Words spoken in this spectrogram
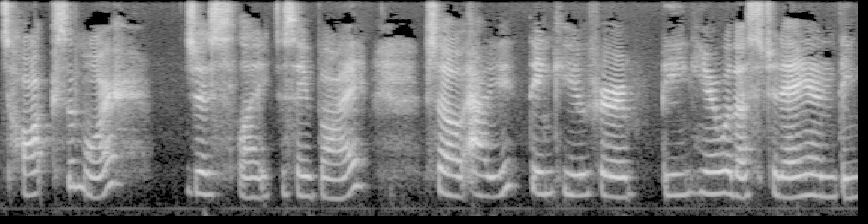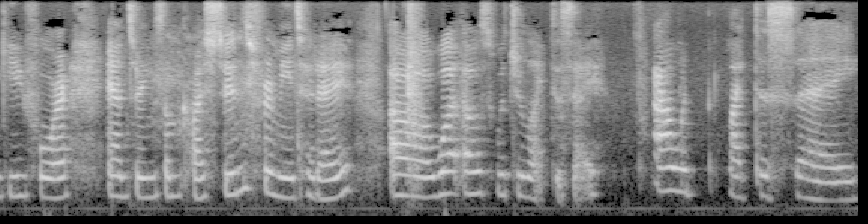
talk some more, just like to say bye. So, Adi, thank you for being here with us today and thank you for answering some questions for me today. Uh, what else would you like to say? I would like to say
